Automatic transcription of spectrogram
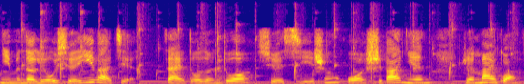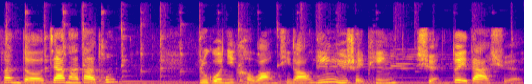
你们的留学伊娃姐，在多伦多学习生活十八年，人脉广泛的加拿大通。如果你渴望提高英语水平，选对大学。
